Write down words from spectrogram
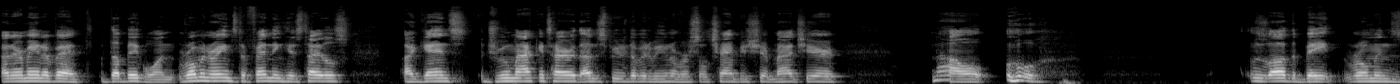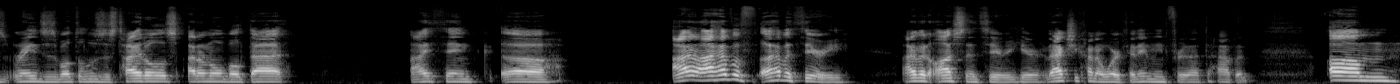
and their main event, the big one, Roman Reigns defending his titles against Drew McIntyre, the undisputed WWE Universal Championship match here. Now, ooh, there's a lot of debate. Roman's Reigns is about to lose his titles. I don't know about that. I think uh, I I have a I have a theory. I have an Austin theory here. It actually kind of worked. I didn't mean for that to happen. Um.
